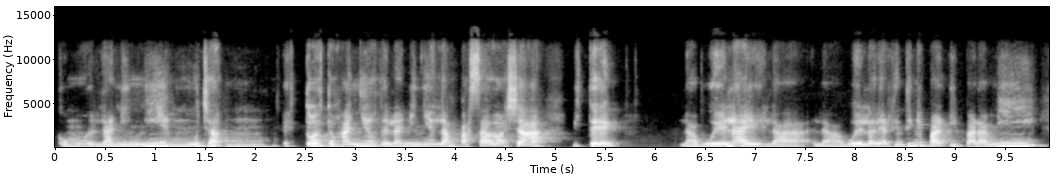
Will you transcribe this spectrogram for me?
como la niñez, mucha, mm, todos estos años de la niñez la han pasado allá, viste, la abuela es la, abuela de Argentina y para mí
